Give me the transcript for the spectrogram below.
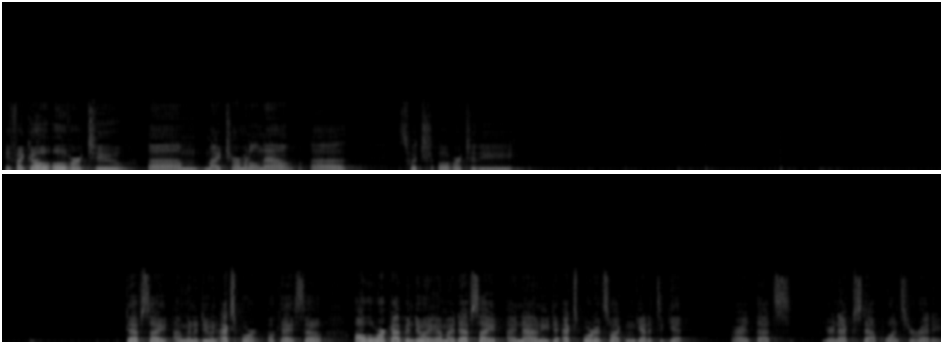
If I go over to um, my terminal now, uh, switch over to the dev site, I'm going to do an export. Okay, so all the work I've been doing on my dev site, I now need to export it so I can get it to Git. All right, that's your next step once you're ready.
